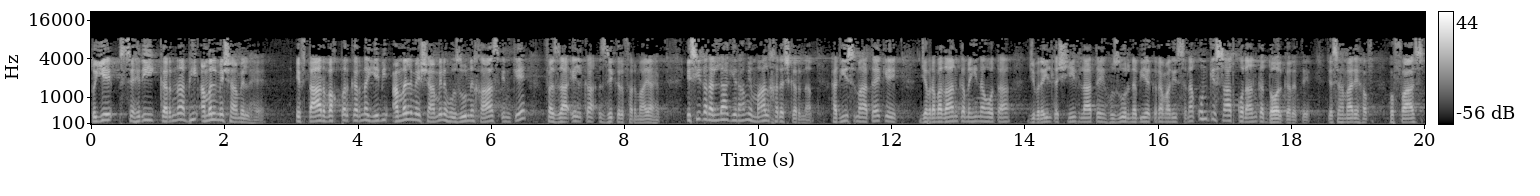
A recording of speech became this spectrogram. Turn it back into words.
تو یہ سحری کرنا بھی عمل میں شامل ہے۔ افطار وقت پر کرنا یہ بھی عمل میں شامل حضور نے خاص ان کے فضائل کا ذکر فرمایا ہے۔ اسی طرح اللہ کی راہ میں مال خرچ کرنا۔ حدیث میں آتا ہے کہ جب رمضان کا مہینہ ہوتا جبرائیل تشریف لاتے، حضور نبی اکرم علیہ السلام ان کے ساتھ قرآن کا دور کرتے۔ جیسے ہمارے حفاظ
